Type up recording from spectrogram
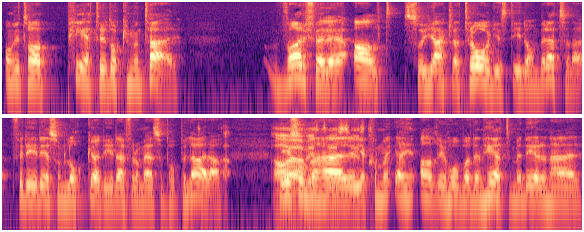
om vi tar P3 Dokumentär. Varför mm. är allt så jäkla tragiskt i de berättelserna? För det är det som lockar, det är därför de är så populära. Ja. Det är ja, som den här, jag kommer aldrig ihåg vad den heter, men det är den här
